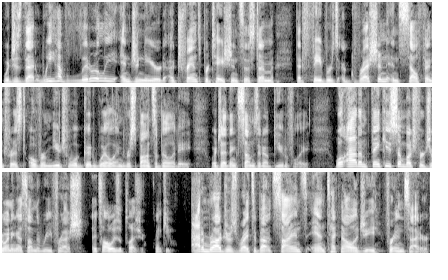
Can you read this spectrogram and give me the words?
which is that we have literally engineered a transportation system that favors aggression and self interest over mutual goodwill and responsibility, which I think sums it up beautifully. Well, Adam, thank you so much for joining us on the refresh. It's always a pleasure. Thank you. Adam Rogers writes about science and technology for Insider.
